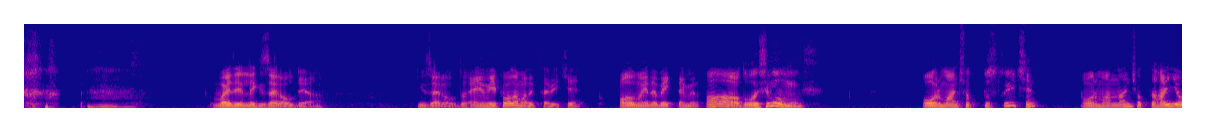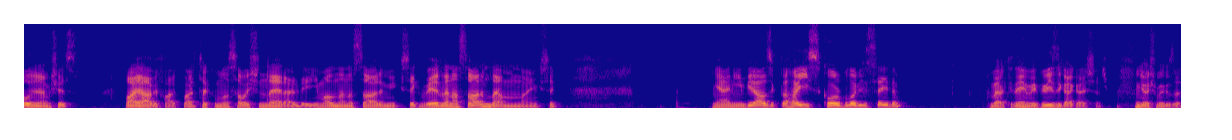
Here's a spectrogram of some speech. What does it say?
Vadir'le güzel oldu ya. Güzel oldu. MVP olamadık tabii ki. Olmayı da beklemiyorum. Aa dolaşım olmuş. Orman çok pustuğu için ormandan çok daha iyi oynamışız. Bayağı bir fark var. Takımla savaşında herhalde iyiyim. Alınan hasarım yüksek. Verilen hasarım da bundan yüksek. Yani birazcık daha iyi skor bulabilseydim belki de MVP bizdik arkadaşlar. Görüşmek üzere.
